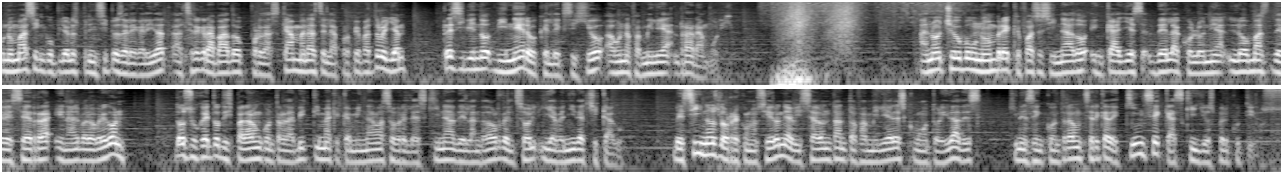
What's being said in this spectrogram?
Uno más incumplió los principios de legalidad al ser grabado por las cámaras de la propia patrulla, recibiendo dinero que le exigió a una familia raramuri. Anoche hubo un hombre que fue asesinado en calles de la colonia Lomas de Becerra en Álvaro Obregón. Dos sujetos dispararon contra la víctima que caminaba sobre la esquina del Andador del Sol y Avenida Chicago. Vecinos lo reconocieron y avisaron tanto a familiares como autoridades, quienes encontraron cerca de 15 casquillos percutidos.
